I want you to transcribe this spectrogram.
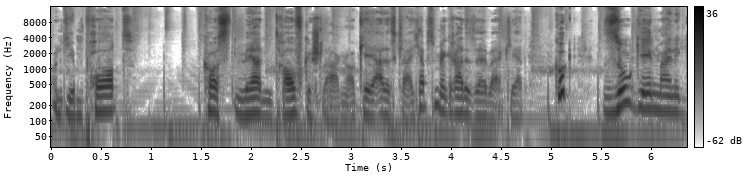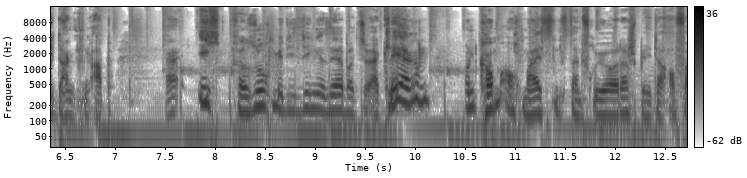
Und die Importkosten werden draufgeschlagen. Okay, alles klar. Ich habe es mir gerade selber erklärt. Guckt, so gehen meine Gedanken ab. Ich versuche mir die Dinge selber zu erklären und komme auch meistens dann früher oder später auf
